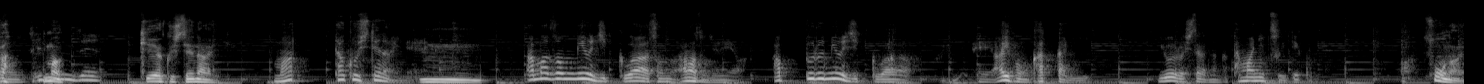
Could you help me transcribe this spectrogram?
あ全然、契約してない全くしてないね。うん Amazon Music は、その Amazon じゃねえや、Apple Music は、えー iPhone を買ったり、いろいろしたらなんかたまについてくる。あそうなんや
